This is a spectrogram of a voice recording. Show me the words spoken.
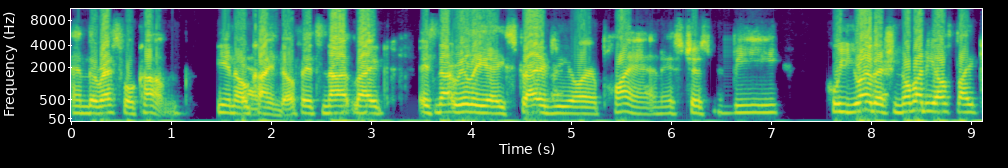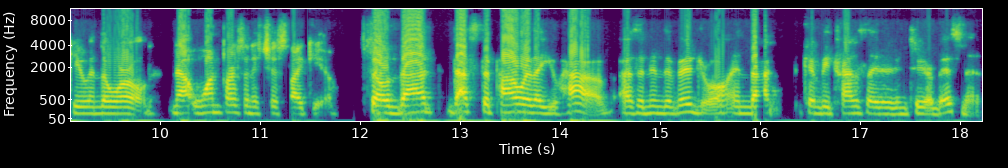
and the rest will come. You know, yes. kind of. It's not like it's not really a strategy or a plan. It's just be who you are. There's nobody else like you in the world. Not one person is just like you. So that that's the power that you have as an individual, and that can be translated into your business.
